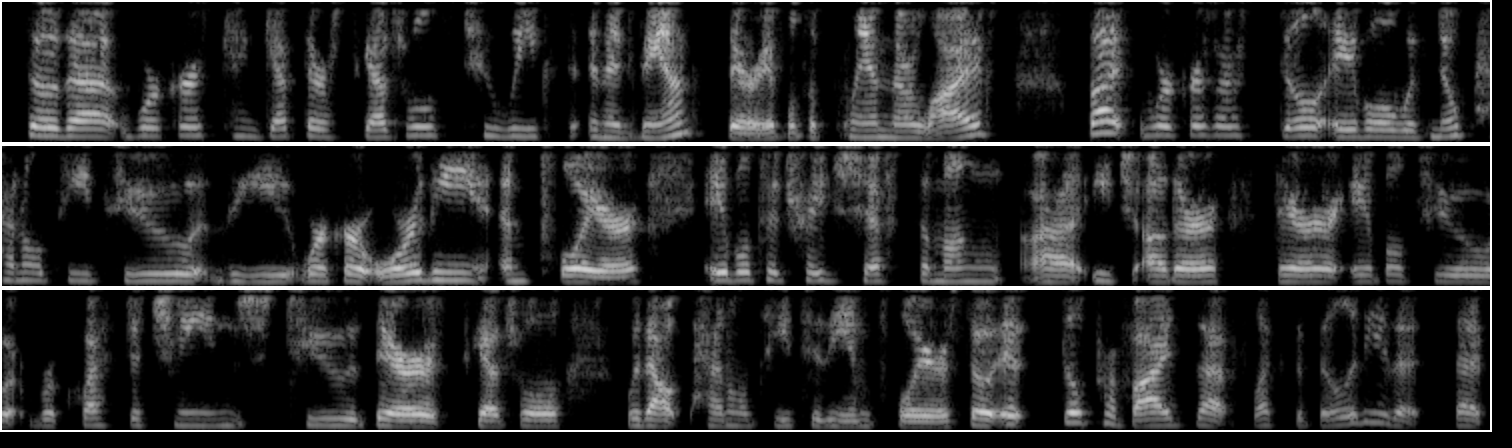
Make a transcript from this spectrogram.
so that workers can get their schedules two weeks in advance. They're able to plan their lives, but workers are still able, with no penalty to the worker or the employer, able to trade shifts among uh, each other. They're able to request a change to their schedule without penalty to the employer. So it still provides that flexibility that that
